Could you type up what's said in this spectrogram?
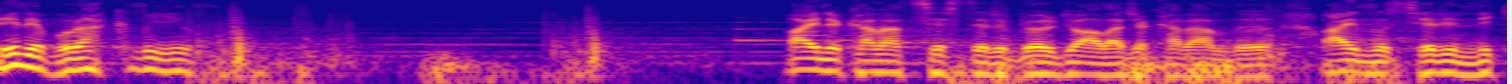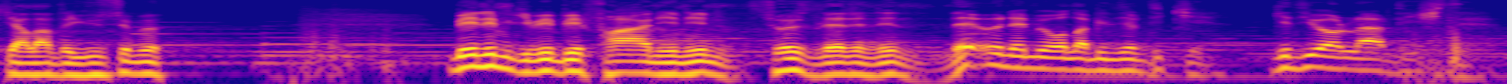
Beni bırakmayın. Aynı kanat sesleri böldü alaca karanlığı. Aynı serinlik yaladı yüzümü. Benim gibi bir faninin sözlerinin ne önemi olabilirdi ki? Gidiyorlardı işte.''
